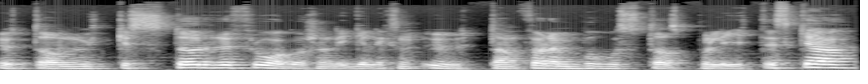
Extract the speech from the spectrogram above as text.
utav mycket större frågor som ligger liksom utanför den bostadspolitiska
